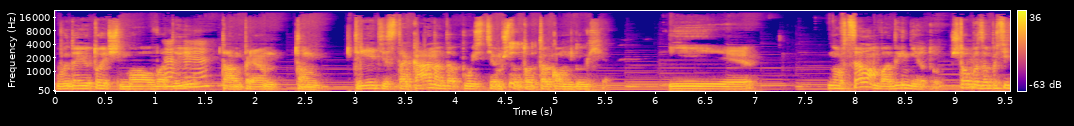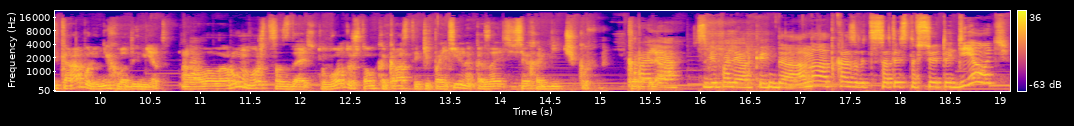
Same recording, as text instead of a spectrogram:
выдают очень мало воды. Мгм. Там прям там третий стакана, допустим, что-то в таком духе. И но в целом воды нету. Чтобы запустить корабль, у них воды нет. А. Лалару может создать эту воду, чтобы как раз-таки пойти наказать всех обидчиков Короля с биполяркой. Да, она отказывается, соответственно, все это делать.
